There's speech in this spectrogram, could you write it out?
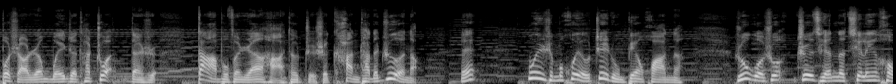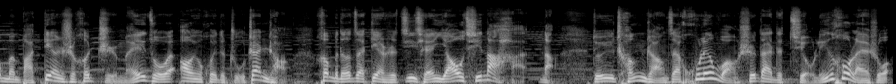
不少人围着他转，但是大部分人哈都只是看他的热闹。哎，为什么会有这种变化呢？如果说之前的七零后们把电视和纸媒作为奥运会的主战场，恨不得在电视机前摇旗呐喊，那对于成长在互联网时代的九零后来说，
